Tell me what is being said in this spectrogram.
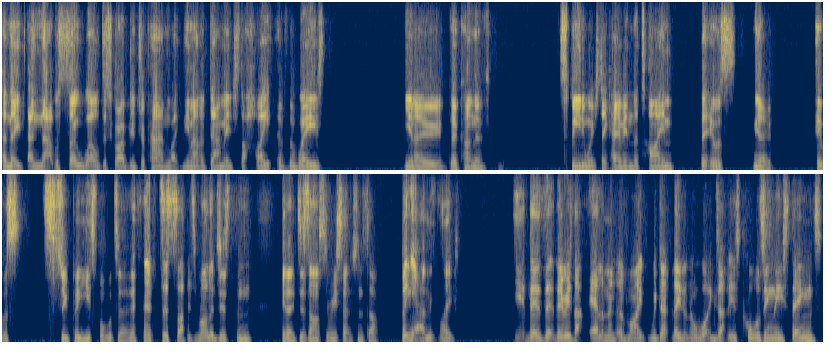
and they and that was so well described in Japan, like the amount of damage, the height of the waves, you know, the kind of speed in which they came in, the time that it was, you know, it was super useful to to seismologists and you know disaster research and stuff. But yeah, I mean, like there's there is that element of like we don't they don't know what exactly is causing these things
